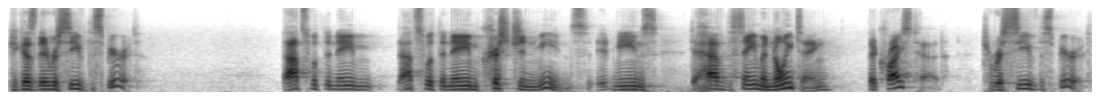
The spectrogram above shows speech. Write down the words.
Because they received the Spirit. That's what the name, that's what the name Christian means. It means to have the same anointing that Christ had, to receive the Spirit.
